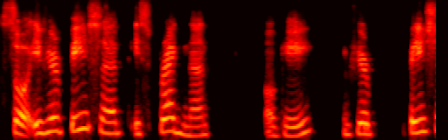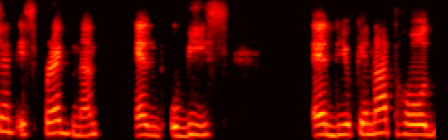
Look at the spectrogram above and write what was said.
So if your patient is pregnant, okay, if your patient is pregnant and obese, and you cannot hold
